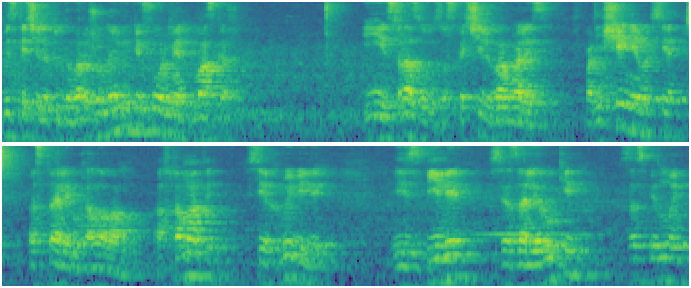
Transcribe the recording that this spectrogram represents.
выскочили оттуда вооруженные люди в форме, в масках, и сразу заскочили, ворвались в помещение во все, поставили им головам автоматы, всех вывели, избили, связали руки за спиной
